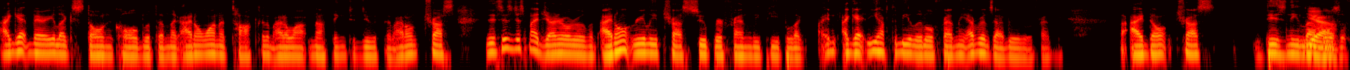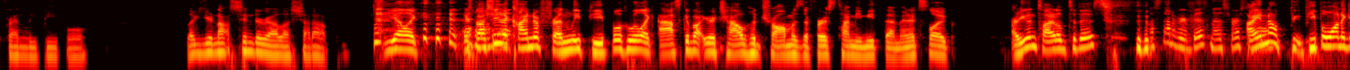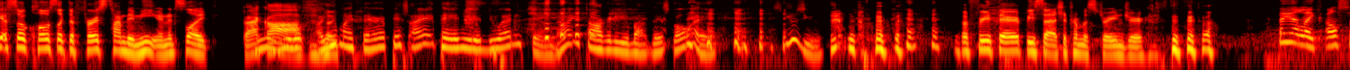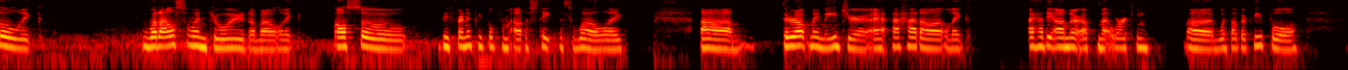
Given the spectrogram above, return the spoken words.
I get very like stone cold with them. Like I don't want to talk to them. I don't want nothing to do with them. I don't trust. This is just my general rule. I don't really trust super friendly people. Like I, I get you have to be a little friendly. Everyone's got to be a little friendly, but I don't trust Disney Yeah. levels of friendly people. Like you're not Cinderella. Shut up. Yeah, like especially the kind of friendly people who like ask about your childhood traumas the first time you meet them and it's like are you entitled to this that's none of your business first of i all. know pe- people want to get so close like the first time they meet you and it's like back You- you look- off Are you my therapist? I ain't paying you to do anything. I ain't talking to you about this. Go away. Excuse you. a free therapy session from a stranger But yeah, like also like what I also enjoyed about like also befriending people from out of state as well. Like um throughout my major, I, I had a like I had the honor of networking uh with other people.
